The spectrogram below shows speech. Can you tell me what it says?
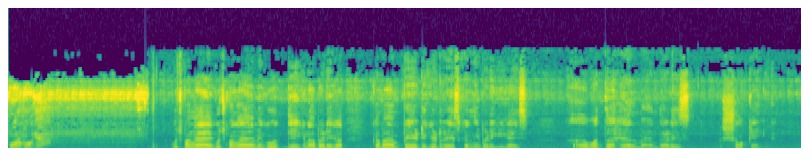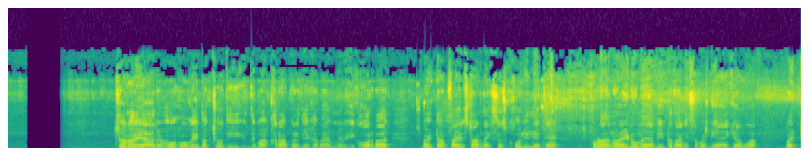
फॉर्म uh, हो गया। कुछ पंगा है कुछ पंगा है मेरे को देखना पड़ेगा। कब एम पे टिकट रेस करनी पड़ेगी guys what the hell man that is shocking चलो यार हो गई बकचोदी दिमाग ख़राब कर दिया खबर हमने। एक और बार बट अब फाइव स्टार नेक्सस खोल ही लेते हैं। थोड़ा अनॉइड हूँ मैं, अभी पता नहीं, समझ नहीं आया क्या हुआ। But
